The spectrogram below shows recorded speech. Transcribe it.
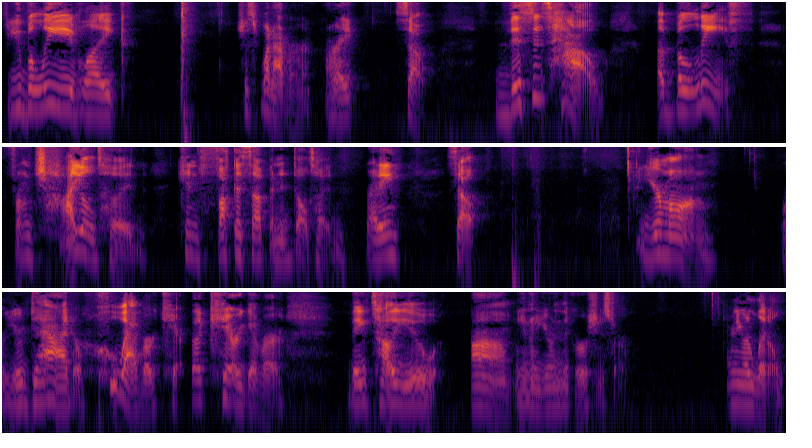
If you believe like just whatever, all right? So, this is how a belief from childhood can fuck us up in adulthood. Ready? So, your mom or your dad or whoever, care, a caregiver, they tell you, um, you know, you're in the grocery store and you're little.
